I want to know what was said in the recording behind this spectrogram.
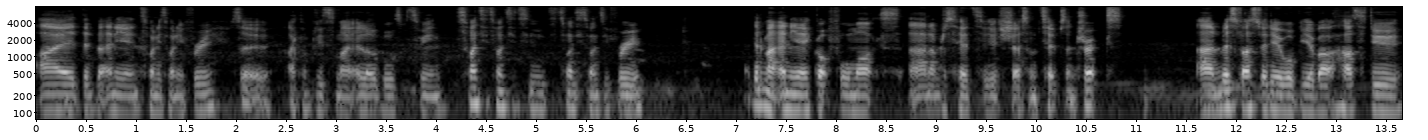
I did the NEA in 2023, so I completed my A levels between 2022 to 2023. I did my NEA, got full marks, and I'm just here to share some tips and tricks. And this first video will be about how to do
